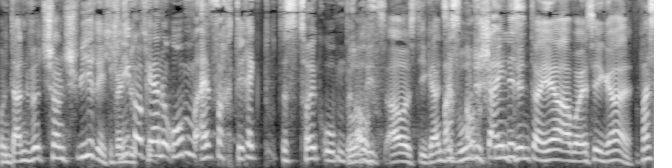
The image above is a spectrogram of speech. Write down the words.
Und dann wird's schon schwierig. ich lege auch gerne oben einfach direkt das Zeug oben So drauf. sieht's aus. Die ganze Was Bude stinkt ist- hinterher, aber ist egal. Was,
